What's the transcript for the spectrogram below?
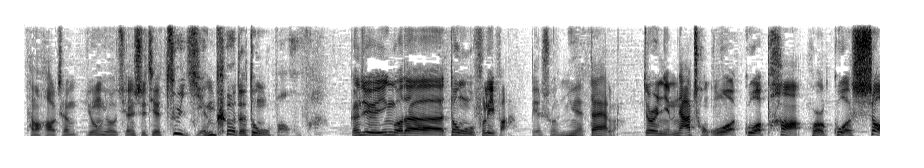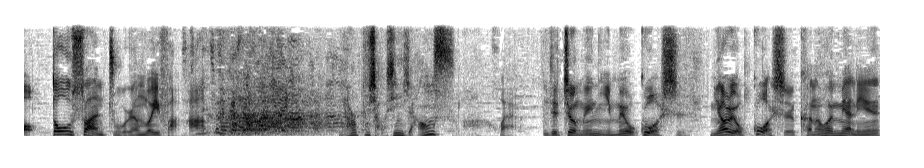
他们号称拥有全世界最严苛的动物保护法。根据英国的动物福利法，别说虐待了，就是你们家宠物过胖或者过瘦，都算主人违法。你要是不小心养死了，坏了，你得证明你没有过失。你要是有过失，可能会面临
